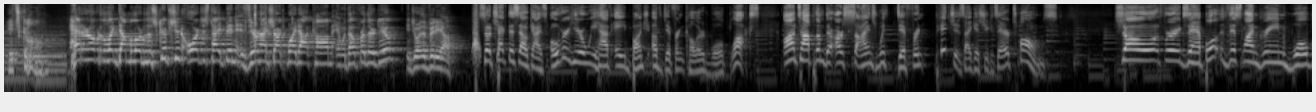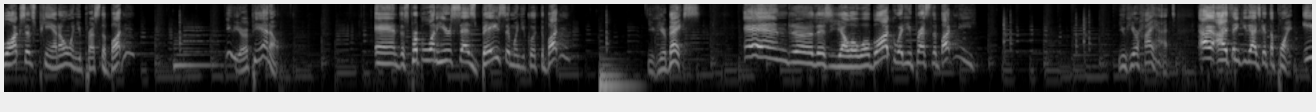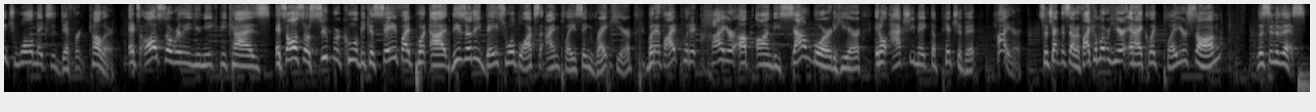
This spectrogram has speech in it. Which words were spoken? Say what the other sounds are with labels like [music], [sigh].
it's gone. Head on over to the link down below in the description or just type in 09sharkboy.com and without further ado, enjoy the video. So check this out, guys. Over here, we have a bunch of different colored wool blocks. On top of them, there are signs with different pitches, I guess you could say, or tones. So, for example, this lime green wool block says piano. When you press the button, you hear a piano. And this purple one here says bass, and when you click the button, you hear bass. And uh, this yellow wool block, when you press the button, you hear hi-hat. I, I, think you guys get the point. Each wool makes a different color. It's also really unique because it's also super cool because say if I put, uh, these are the base wool blocks that I'm placing right here. But if I put it higher up on the soundboard here, it'll actually make the pitch of it higher. So check this out. If I come over here and I click play your song, listen to this.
